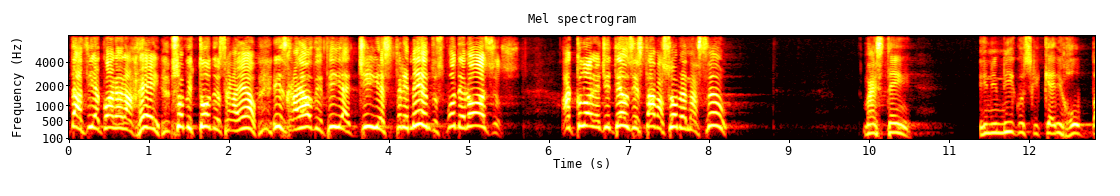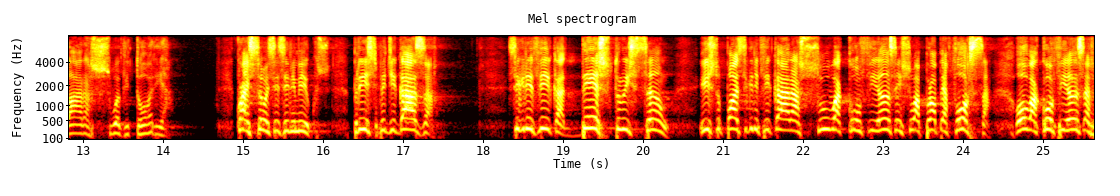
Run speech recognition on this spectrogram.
Davi agora era rei sobre todo Israel. Israel vivia dias tremendos, poderosos. A glória de Deus estava sobre a nação. Mas tem inimigos que querem roubar a sua vitória. Quais são esses inimigos? Príncipe de Gaza significa destruição isso pode significar a sua confiança em sua própria força, ou a confiança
